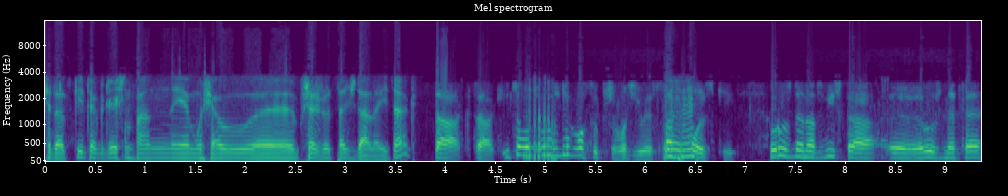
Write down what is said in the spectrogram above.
środki, to gdzieś pan je musiał e, przerzucać dalej, tak? Tak, tak. I to od różnych osób przychodziły, z całej Mhm. Polski. Różne nazwiska, y, różne te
